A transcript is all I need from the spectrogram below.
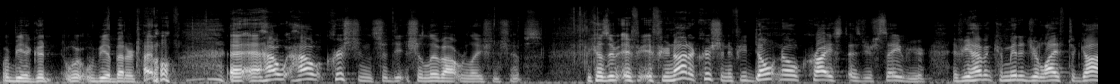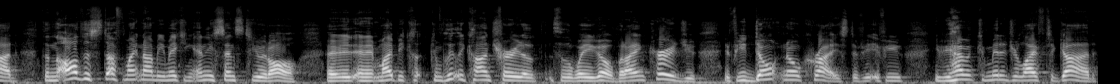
would be a good would be a better title. Uh, how how Christians should should live out relationships. Because if, if you're not a Christian, if you don't know Christ as your Savior, if you haven't committed your life to God, then all this stuff might not be making any sense to you at all. Uh, and it might be completely contrary to, to the way you go. But I encourage you, if you don't know Christ, if you, if you, if you haven't committed your life to God,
